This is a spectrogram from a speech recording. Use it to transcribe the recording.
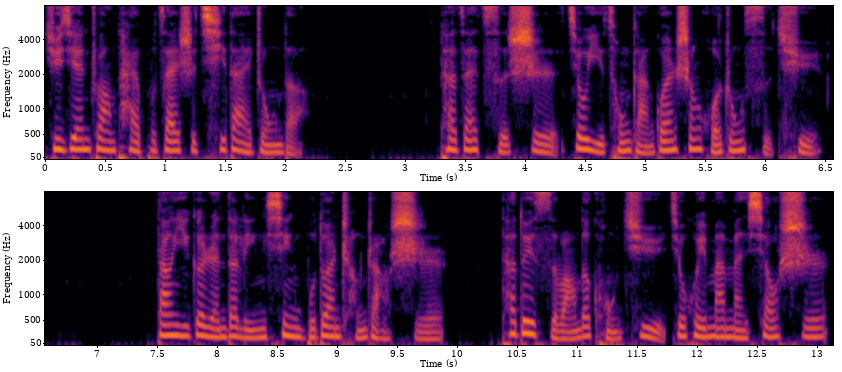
居间状态不再是期待中的。他在此世就已从感官生活中死去。当一个人的灵性不断成长时，他对死亡的恐惧就会慢慢消失。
